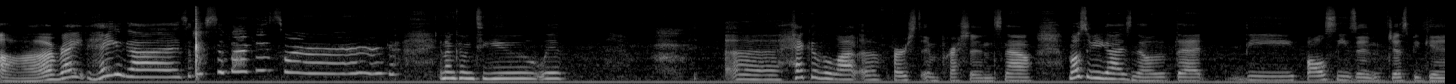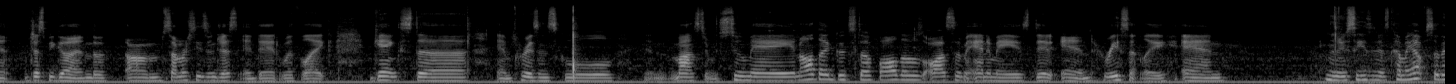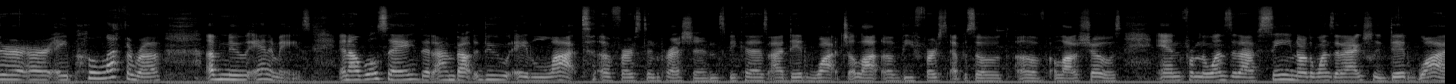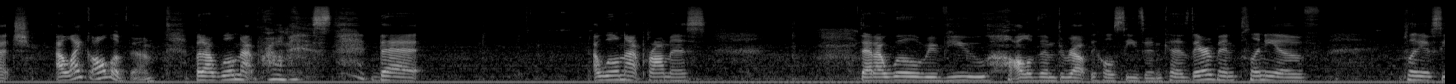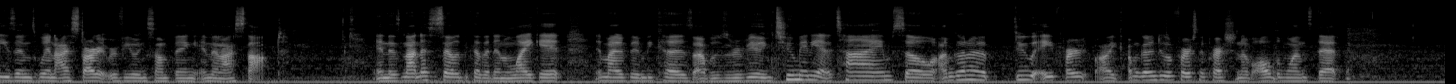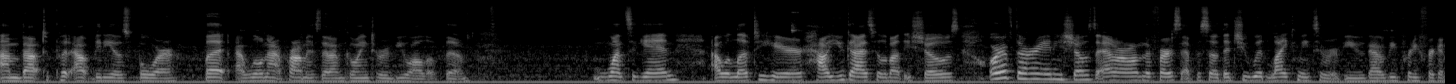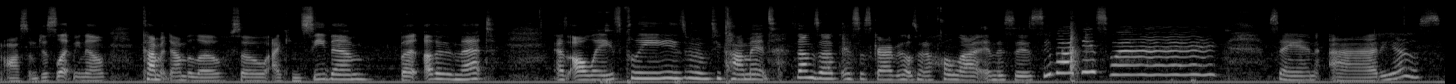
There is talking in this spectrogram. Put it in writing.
Alright, hey you guys, it is Tsubaki Swagg, and I'm coming to you with a heck of a lot of first impressions. Now, most of you guys know that the fall season just began just begun. The um, summer season just ended with like gangsta and prison school and monster musume and all that good stuff. All those awesome animes did end recently. And the new season is coming up so there are a plethora of new animes. And I will say that I'm about to do a lot of first impressions because I did watch a lot of the first episodes of a lot of shows. And from the ones that I've seen or the ones that I actually did watch I like all of them. But I will not promise that I will not promise that I will review all of them throughout the whole season because there have been plenty of plenty of seasons when I started reviewing something and then I stopped. And it's not necessarily because I didn't like it. It might have been because I was reviewing too many at a time. So I'm gonna do a first, like I'm gonna do a first impression of all the ones that I'm about to put out videos for. But I will not promise that I'm going to review all of them once again I would love to hear how you guys feel about these shows or if there are any shows that are on the first episode that you would like me to review. That would be pretty freaking awesome. Just let me know. Comment down below so I can see them. But other than that as always please remember to comment thumbs up and subscribe. It helps me a whole lot. And this is Tsubaki Swagg saying adios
